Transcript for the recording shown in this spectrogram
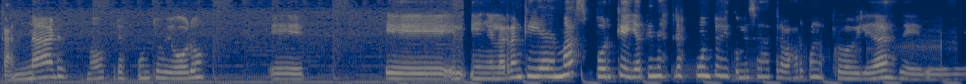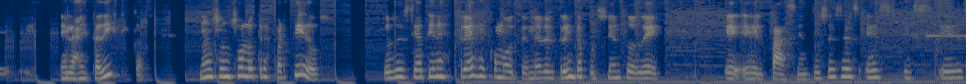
ganar, ¿no? Tres puntos de oro. Eh, eh, en el arranque y además porque ya tienes tres puntos y comienzas a trabajar con las probabilidades de, en las estadísticas. No son solo tres partidos, entonces ya tienes tres, es como tener el 30% de eh, el pase. Entonces es, es, es,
